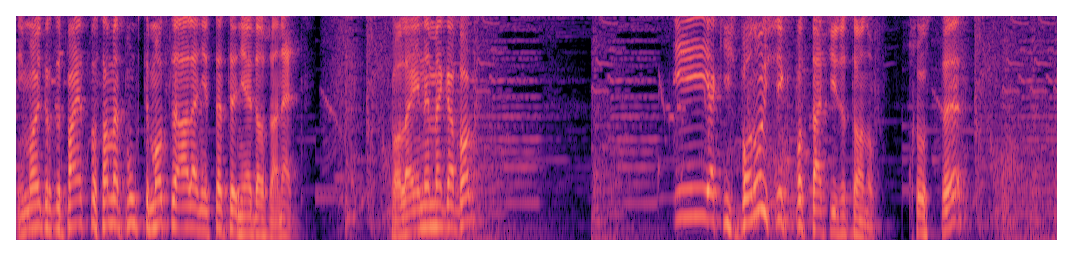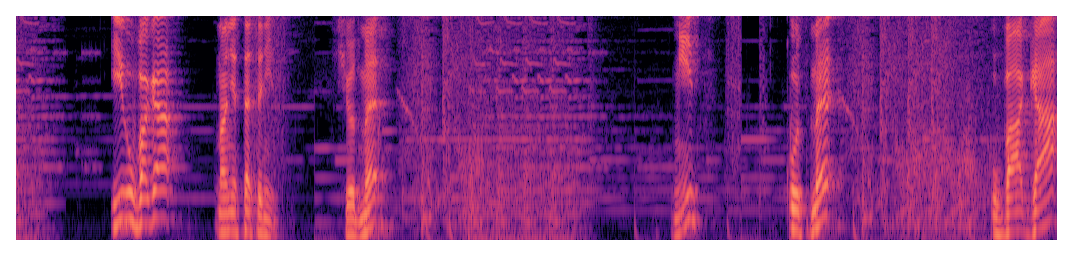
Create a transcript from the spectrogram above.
I moi drodzy państwo, same punkty mocy, ale niestety nie do Żanet. Kolejny megabox. I jakiś bonusik w postaci żetonów. Szósty. I uwaga, no niestety nic. Siódmy. Nic. Ósmy. Uwaga.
